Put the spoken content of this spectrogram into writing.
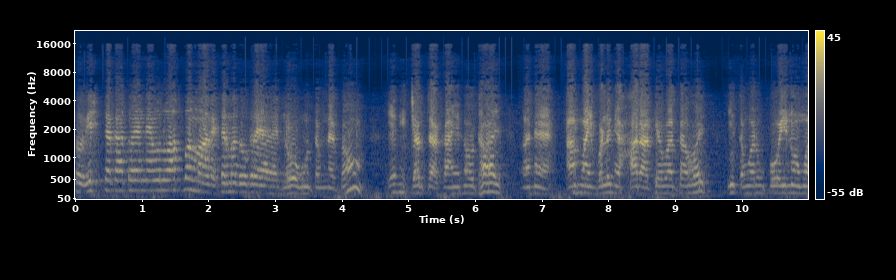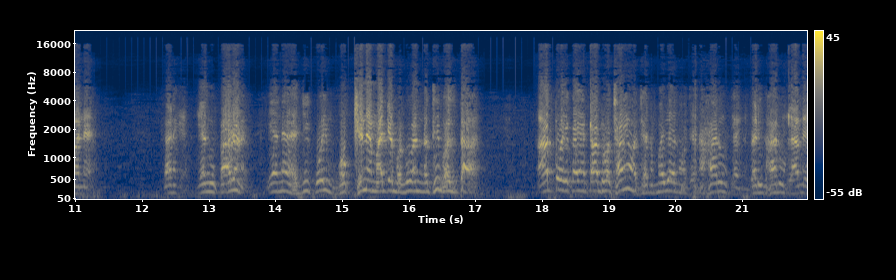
તો વીસ ટકા તો એને ઓલું આપવામાં આવે ધર્મ દોગરાય આવે જો હું તમને કહું એની ચર્ચા કાંઈ ન થાય અને આમાંય ભલે ને હારા કહેવાતા હોય એ તમારું કોઈ ન માને. કારણ કે એનું કારણ એને હજી કોઈ મોક્ષ ને માટે ભગવાન નથી ભજતા. આ તો એક અહીંયા ટાઢો છાંયો છે ને મજાનો છે ને સારું છે ને ઘડીક સારું લાગે.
